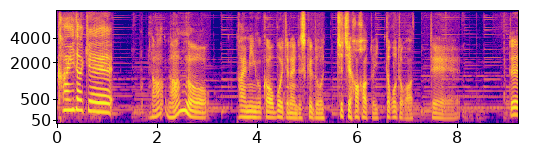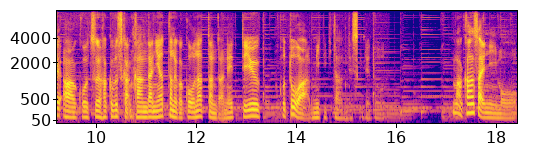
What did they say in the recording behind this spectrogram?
回だけな何のタイミングか覚えてないんですけど父母と行ったことがあってでああ交通博物館神田にあったのがこうなったんだねっていうことは見てきたんですけれどまあ関西にも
